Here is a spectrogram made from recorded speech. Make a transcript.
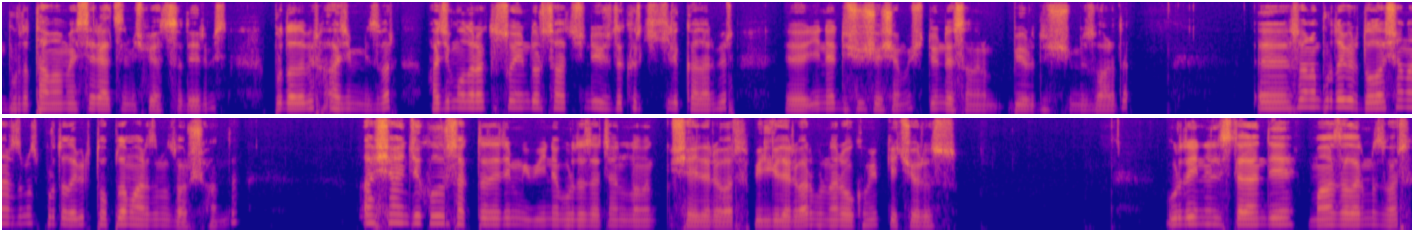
Burada tamamen seyreltilmiş piyasa değerimiz. Burada da bir hacimimiz var. Hacim olarak da son 24 saat içinde %42'lik kadar bir e, yine düşüş yaşamış. Dün de sanırım bir düşüşümüz vardı. E, sonra burada bir dolaşan arzımız, burada da bir toplam arzımız var şu anda. Aşağı inecek olursak da dediğim gibi yine burada zaten Luna'nın şeyleri var, bilgileri var. Bunları okumayıp geçiyoruz. Burada yine listelendiği mağazalarımız var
